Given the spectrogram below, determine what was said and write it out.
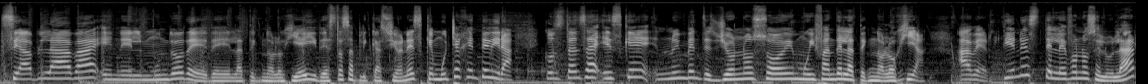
se hablaba en el mundo de, la tecnología y de estas aplicaciones que mucha gente dirá, Constanza, es que no inventes, yo no soy muy fan de la tecnología. A ver, ¿tienes teléfono celular?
